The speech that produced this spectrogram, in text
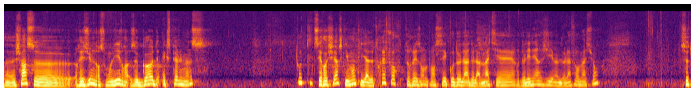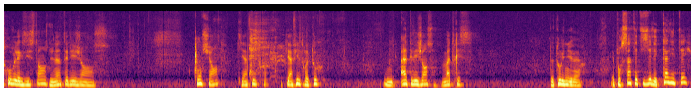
Euh, Schwartz euh, résume dans son livre The God Experiments toutes ces recherches qui montrent qu'il y a de très fortes raisons de penser qu'au-delà de la matière, de l'énergie et même de l'information, se trouve l'existence d'une intelligence consciente qui infiltre, qui infiltre tout, une intelligence matrice de tout l'univers. Et pour synthétiser les qualités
